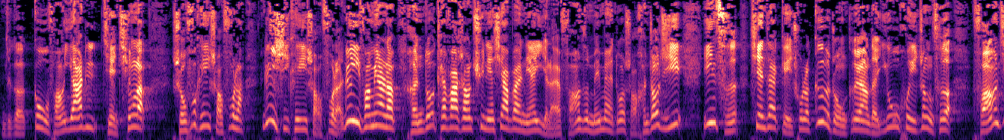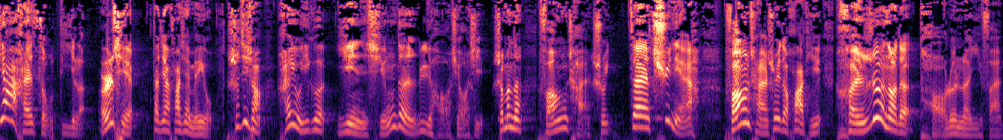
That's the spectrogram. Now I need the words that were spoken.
你这个购房压力减轻了，首付可以少付了，利息可以少付了。另一方面呢，很多开发商去年下半年以来房子没卖多少，很着急，因此现在给出了各种各样的优惠政策，房价还走低了，而且。大家发现没有？实际上还有一个隐形的利好消息，什么呢？房产税。在去年啊，房产税的话题很热闹的讨论了一番。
